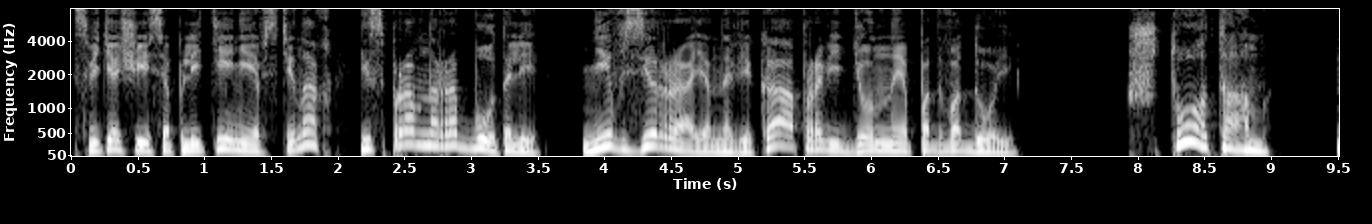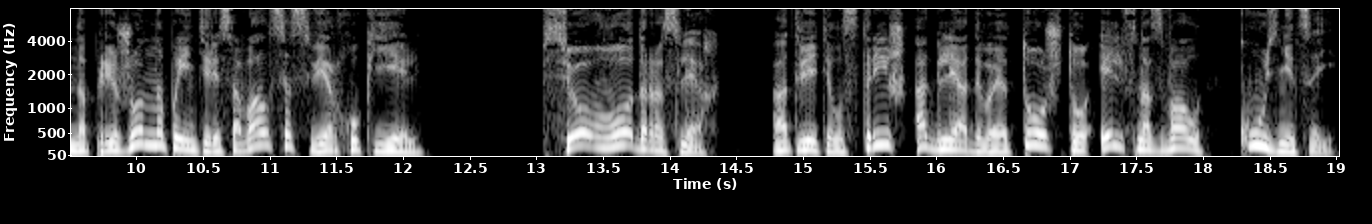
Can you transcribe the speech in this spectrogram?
Светящиеся плетения в стенах исправно работали, невзирая на века, проведенные под водой. «Что там?» — напряженно поинтересовался сверху Кьель. «Все в водорослях», — ответил Стриж, оглядывая то, что эльф назвал кузницей,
